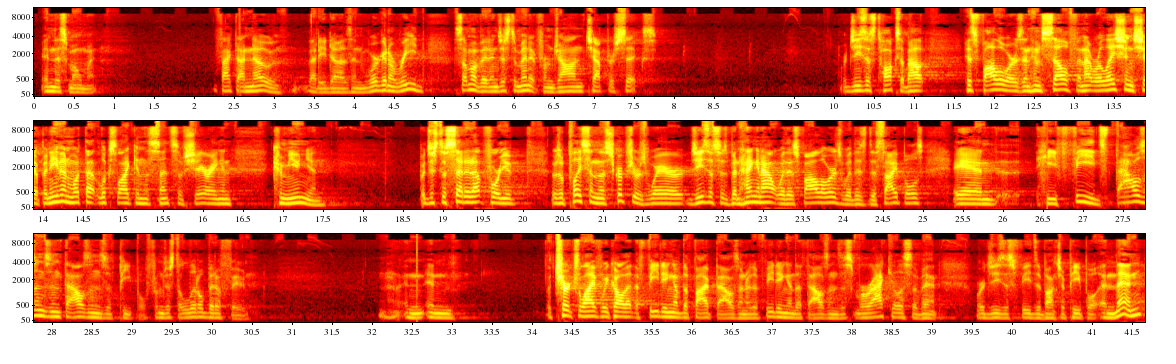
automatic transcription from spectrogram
in this moment. In fact, I know that he does. And we're going to read some of it in just a minute from John chapter 6, where Jesus talks about his followers and himself and that relationship, and even what that looks like in the sense of sharing and communion. But just to set it up for you, there's a place in the scriptures where Jesus has been hanging out with his followers, with his disciples, and he feeds thousands and thousands of people from just a little bit of food. In, in the church life, we call that the feeding of the 5,000 or the feeding of the thousands, this miraculous event where Jesus feeds a bunch of people. And then,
